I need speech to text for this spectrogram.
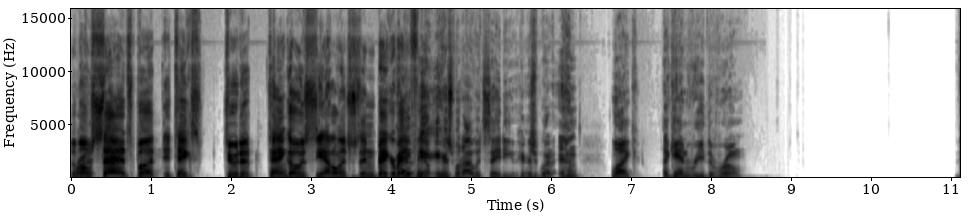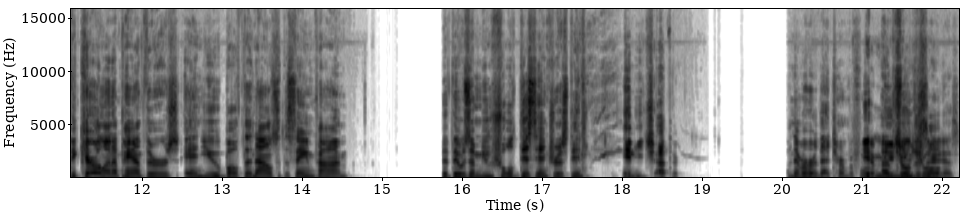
the Right. most sense, but it takes two to tango. Is Seattle interested in Baker You Mayfield? Here's what I would say to you. Here's what, like, again, read the room. The Carolina Panthers and you both announced at the same time that there was a mutual disinterest in, in each other. I've never heard that term before. Yeah, A mutual disinterest,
